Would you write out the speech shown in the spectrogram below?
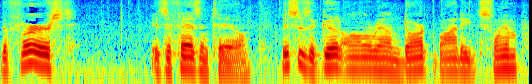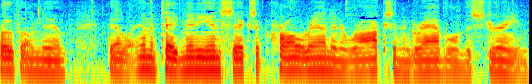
The first is a pheasant tail. This is a good all-around dark-bodied, slim profile nymph that will imitate many insects that crawl around in the rocks and the gravel of the stream.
